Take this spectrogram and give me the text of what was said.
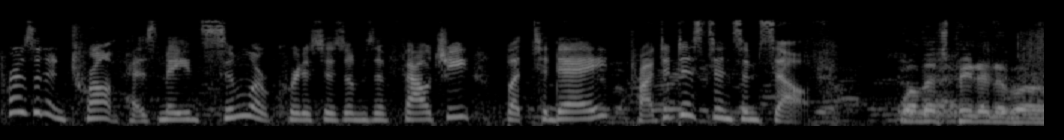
President Trump has made similar criticisms of Fauci, but today tried to distance himself. Well, that's Peter Navarro.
